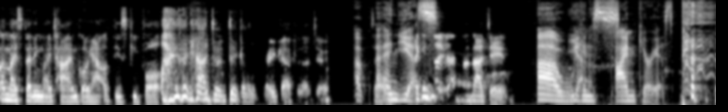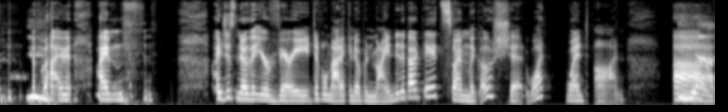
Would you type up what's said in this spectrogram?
am I spending my time going out with these people? I like had to take a little break after that too. Uh, So, and yes, I can tell you guys about that date. Uh, we can. Yes. I'm curious. I'm. I'm I just know that you're very diplomatic and open minded about dates, so I'm like, oh shit, what went on? Uh, Yeah.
